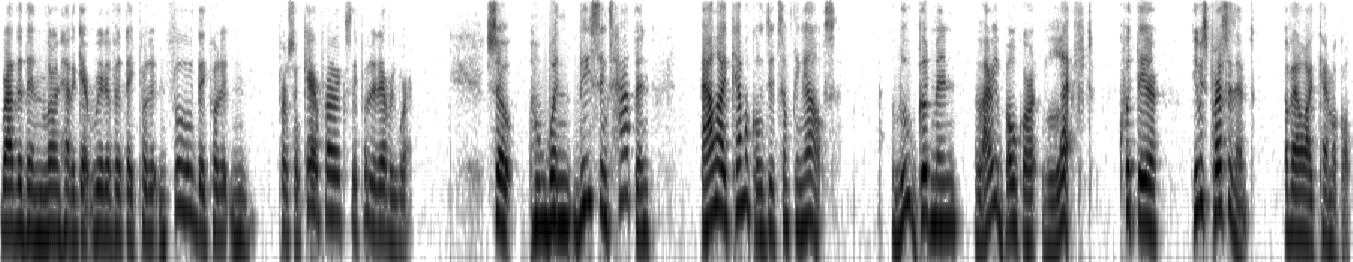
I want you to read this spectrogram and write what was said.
rather than learn how to get rid of it, they put it in food, they put it in personal care products, they put it everywhere. So when these things happen, Allied Chemical did something else. Lou Goodman Larry Bogart left, quit their, he was president of Allied Chemical,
